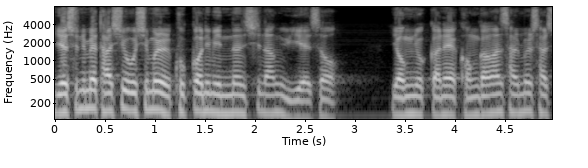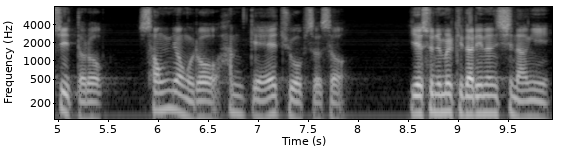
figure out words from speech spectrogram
예수님의 다시 오심을 굳건히 믿는 신앙 위에서 영육 간의 건강한 삶을 살 수 있도록 성령으로 함께해 주옵소서. 예수님을 기다리는 신앙이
